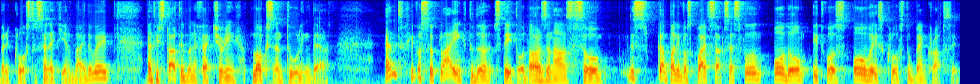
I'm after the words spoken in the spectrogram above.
very close to Saint-Étienne by the way, and he started manufacturing locks and tooling there. And he was supplying to the state-owned arsenals, so this company was quite successful, although it was always close to bankruptcy.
